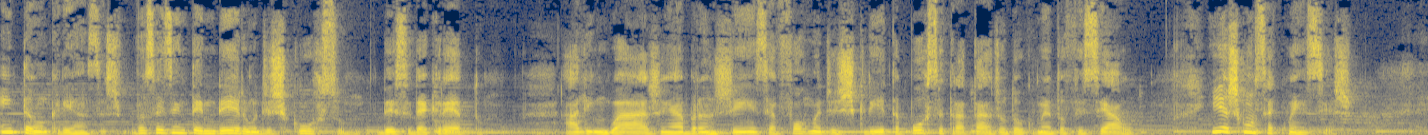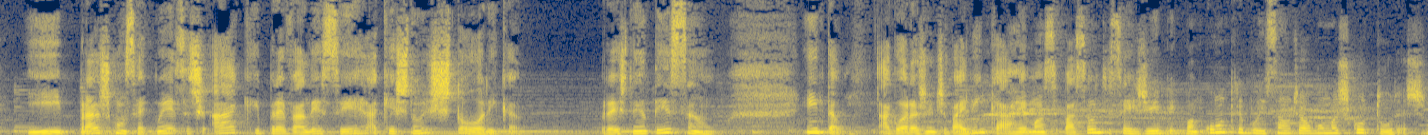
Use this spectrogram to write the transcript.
Então, crianças, vocês entenderam o discurso desse decreto? A linguagem, a abrangência, a forma de escrita, por se tratar de um documento oficial? E as consequências? E para as consequências há que prevalecer a questão histórica. Prestem atenção. Então, agora a gente vai linkar a emancipação de Sergipe com a contribuição de algumas culturas.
